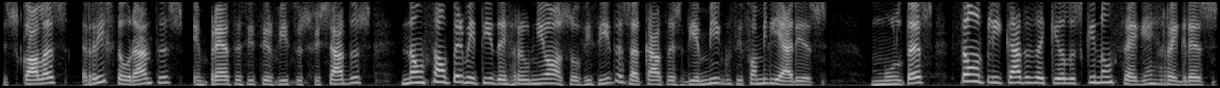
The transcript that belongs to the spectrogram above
Escolas, restaurantes, empresas e serviços fechados não são permitidas reuniões ou visitas a casas de amigos e familiares. Multas são aplicadas àqueles que não seguem regras.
